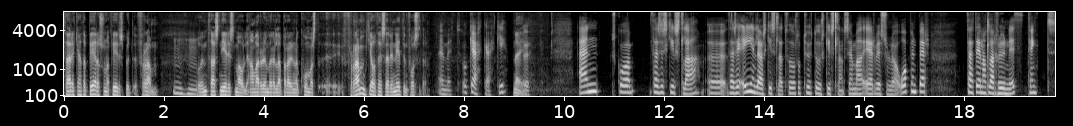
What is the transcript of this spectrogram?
það er ekki hægt að bera svona fyrirspurt fram mm -hmm. og um það snýrist máli, hann var raunverulega bara að reyna að komast eh, fram hjá þessari neitun fórsetar. Emitt, og gekk ekki Nei. upp. En sko þessi skýrsla, uh, þessi eiginlega skýrsla, 2020 skýrslan sem er vissulega ofinber, þetta er náttúrulega hrunið, tengt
